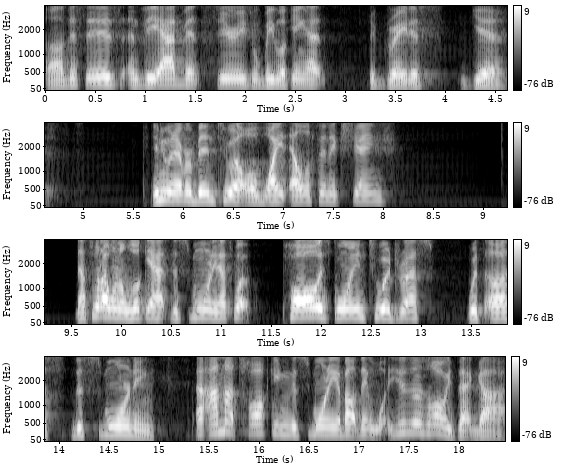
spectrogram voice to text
Uh, this is in the Advent series. We'll be looking at the greatest gift. Anyone ever been to a, a white elephant exchange? That's what I want to look at this morning. That's what Paul is going to address with us this morning. I'm not talking this morning about that. There's always that guy.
